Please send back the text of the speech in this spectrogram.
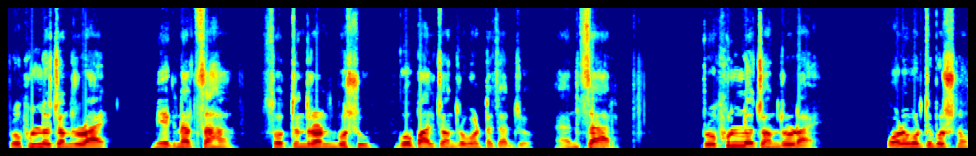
প্রফুল্লচন্দ্র রায় মেঘনাথ সাহা, সত্যেন্দ্রনাথ বসু গোপালচন্দ্র ভট্টাচার্য। অ্যান্সার, প্রফুল্লচন্দ্র রায়। পরবর্তী প্রশ্ন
